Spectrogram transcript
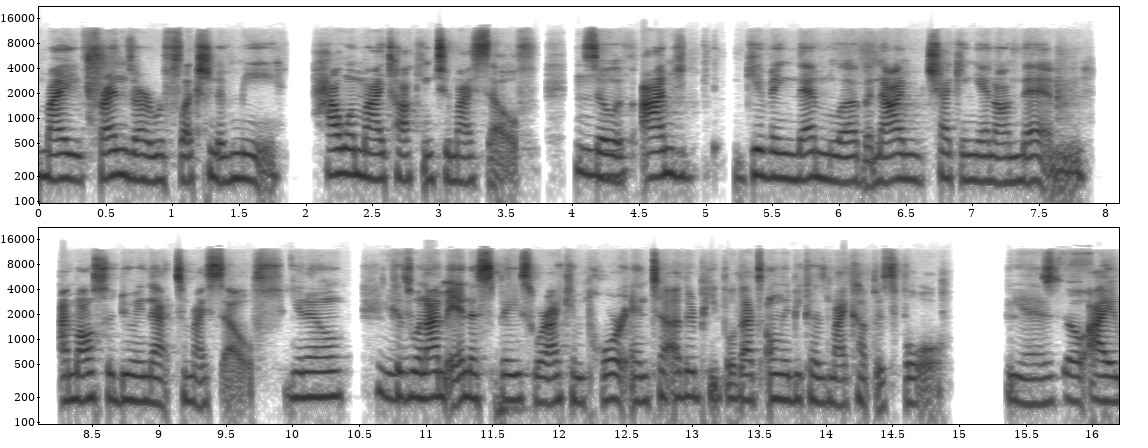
my friends are a reflection of me. How am I talking to myself? So Mhm. if I'm giving them love and I'm checking in on them, I'm also doing that to myself, you know? Because Yeah. when I'm in a space where I can pour into other people, that's only because my cup is full. yes. So I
